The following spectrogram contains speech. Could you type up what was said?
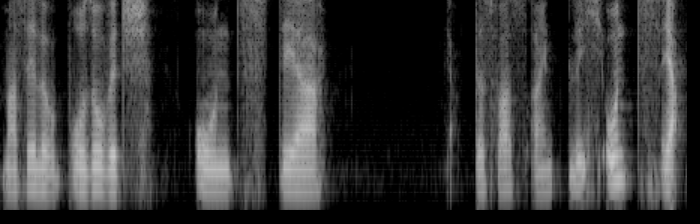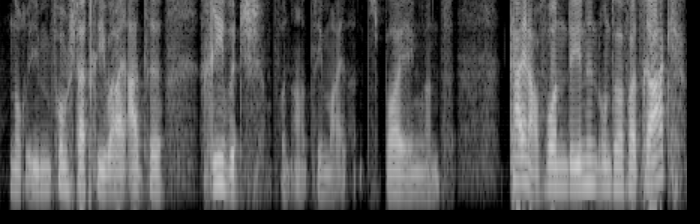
Marcelo Brozovic und der ja, das war's eigentlich. Und ja, noch eben vom Stadtrivalen Ante Rebic von AC Mailand bei England. Keiner von denen unter Vertrag.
